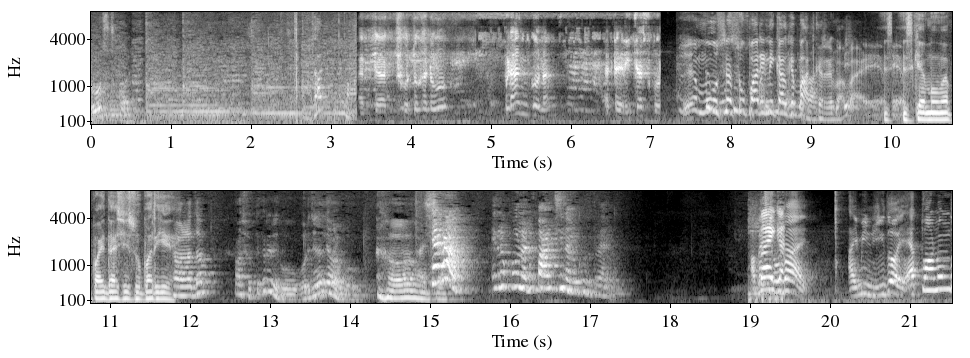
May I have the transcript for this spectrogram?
রোস্ট করে। একটা ছোটখাটো প্রাঙ্ক না একটা রিচার্জ ये मुंह से सुपारी निकाल के बात कर रहे बाबा इसके मुंह में पैदाइशी सुपारी है খাওয়া দাও সত্যি করে বউ অরিজিনালি আমার বউ ও আচ্ছা এগুলো খোলা পারছি না আমি খুলতে আবে ভাই আই মিন হৃদয় এত আনন্দ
